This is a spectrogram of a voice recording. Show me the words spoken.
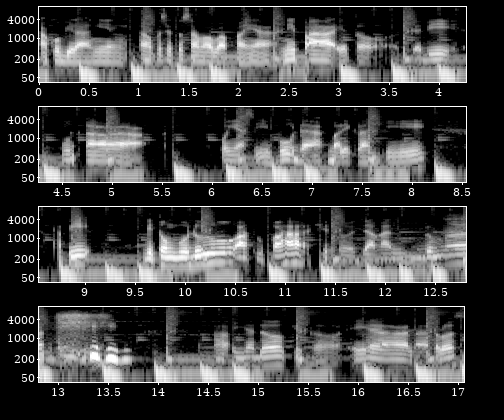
Aku bilangin apa itu sama bapaknya? Nih pak itu jadi udah punya si ibu udah balik lagi. Tapi ditunggu dulu atuh pak gitu. Jangan gemes. "Ah, iya dok gitu. Iya. Nah terus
